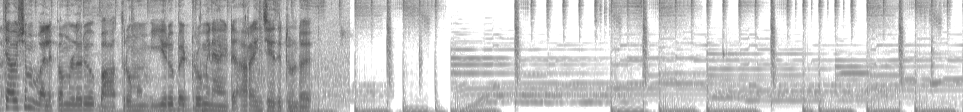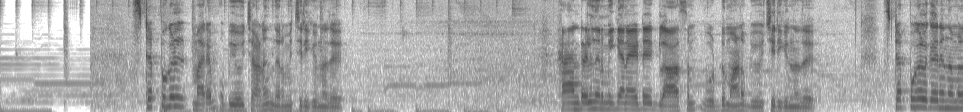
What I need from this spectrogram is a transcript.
അത്യാവശ്യം വലിപ്പമുള്ളൊരു ബാത്റൂമും ഈ ഒരു ബെഡ്റൂമിനായിട്ട് അറേഞ്ച് ചെയ്തിട്ടുണ്ട്. സ്റ്റെപ്പുകൾ മരം ഉപയോഗിച്ചാണ് നിർമ്മിച്ചിരിക്കുന്നത്. ഹാൻഡ് റെയിൽ നിർമ്മിക്കാനായിട്ട് ഗ്ലാസും വുഡുമാണ് ഉപയോഗിച്ചിരിക്കുന്നത്. സ്റ്റെപ്പുകൾ കയറി നമ്മൾ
